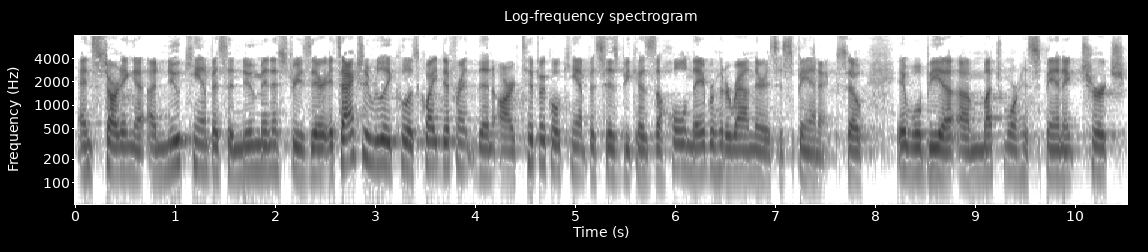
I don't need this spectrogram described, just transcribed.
and starting a, a new campus and new ministries there. It's actually really cool. It's quite different than our typical campuses because the whole neighborhood around there is Hispanic. So it will be a, a much more Hispanic church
